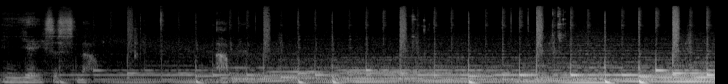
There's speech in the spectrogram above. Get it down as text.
In Jezus' naam. Amen. Thank you.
